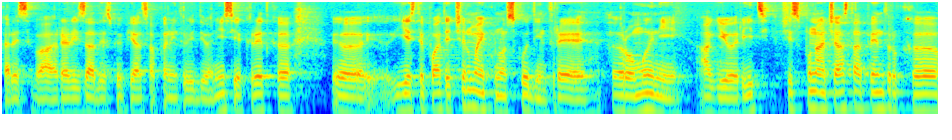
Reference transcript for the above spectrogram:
care se va realiza despre piața Părintului Dionisie, cred că uh, este poate cel mai cunoscut dintre românii aghioriți și spun aceasta pentru că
